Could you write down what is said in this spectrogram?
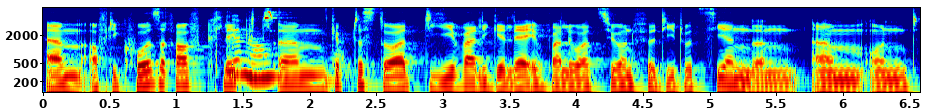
ähm, auf die Kurse raufklickt, genau. ähm, ja. gibt es dort die jeweilige Lehrevaluation für die Dozierenden. Ähm, und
